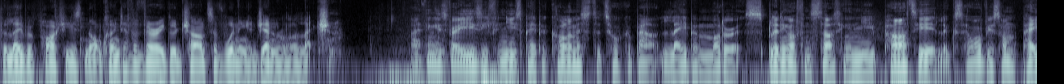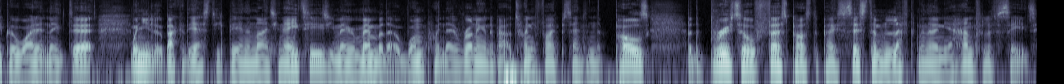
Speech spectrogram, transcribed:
the Labour Party is not going to have a very good chance of winning a general election. I think it's very easy for newspaper columnists to talk about Labour moderates splitting off and starting a new party. It looks so obvious on paper. Why didn't they do it? When you look back at the SDP in the 1980s, you may remember that at one point they were running at about 25% in the polls, but the brutal first past the post system left them with only a handful of seats.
